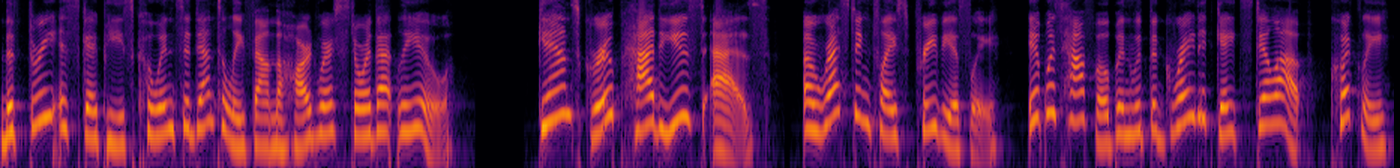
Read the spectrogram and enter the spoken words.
The three escapees coincidentally found the hardware store that Liu Gan's group had used as a resting place previously. It was half open with the grated gate still up. Quickly,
